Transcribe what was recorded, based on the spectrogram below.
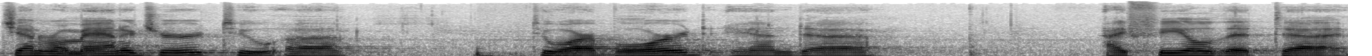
general manager to, uh, to our board, and uh, I feel that uh,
